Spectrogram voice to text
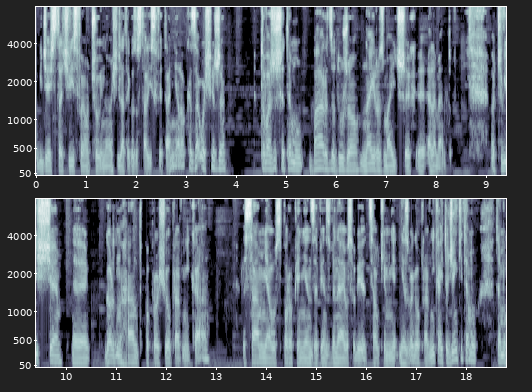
gdzieś stracili swoją czujność i dlatego zostali schwytani, ale okazało się, że towarzyszy temu bardzo dużo najrozmaitszych y, elementów. Oczywiście y, Gordon Hunt poprosił o prawnika. Sam miał sporo pieniędzy, więc wynajął sobie całkiem nie, niezłego prawnika, i to dzięki temu, temu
